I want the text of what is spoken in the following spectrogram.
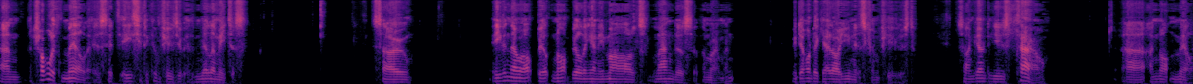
And the trouble with mil is it's easy to confuse it with millimeters. So even though we're not building any Mars landers at the moment, we don't want to get our units confused. So I'm going to use thou uh, and not mil.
